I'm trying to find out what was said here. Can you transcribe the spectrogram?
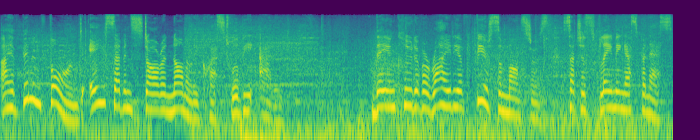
I have been informed a 7-star anomaly quest will be added. They include a variety of fearsome monsters, such as Flaming Espinas,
